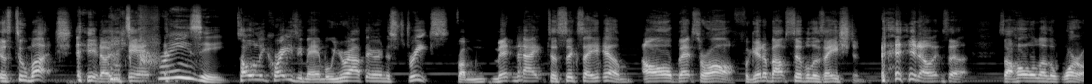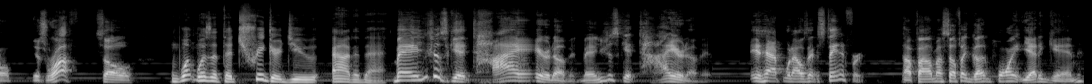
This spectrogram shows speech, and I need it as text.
it's too much. You know, That's you can't. crazy. Totally crazy, man. But when you're out there in the streets from midnight to 6 a.m., all bets are off. Forget about civilization. you know, it's a it's a whole other world. It's rough. So what was it that triggered you out of that? Man, you just get tired of it, man. You just get tired of it. It happened when I was at Stanford. I found myself at gunpoint yet again.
